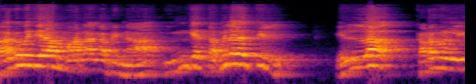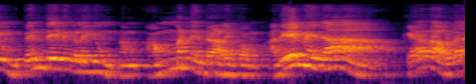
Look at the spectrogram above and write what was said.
பகவதியாக மாறினாங்க அப்படின்னா இங்க தமிழகத்தில் எல்லா கடவுள்களையும் பெண் தெய்வங்களையும் நம் அம்மன் என்று அழைப்போம். அதே மாதிரி தான் கேரளாவில்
